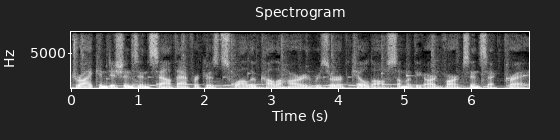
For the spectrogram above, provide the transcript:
dry conditions in South Africa's Tswalu Kalahari Reserve killed off some of the aardvark's insect prey.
